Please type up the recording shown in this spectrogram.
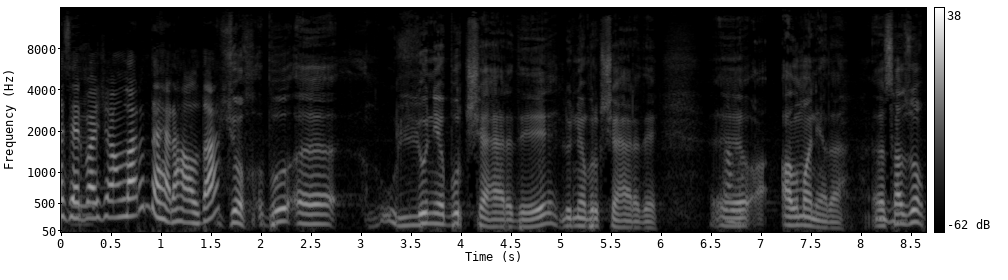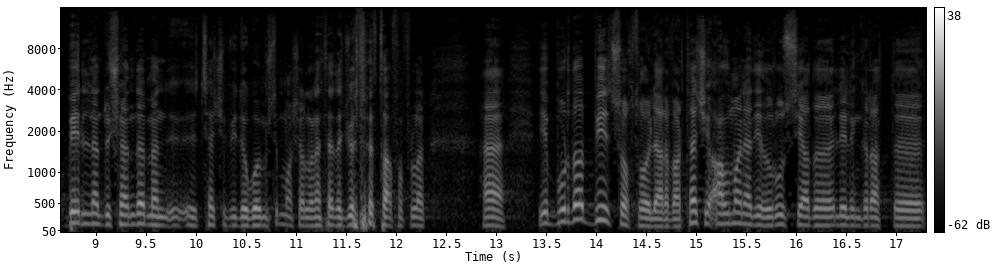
Azərbaycanlıların da hər halda. Yox, bu e, Lüneburg şəhəridir. Lüneburg şəhəridir. E, Almaniyada. E, olaraq Berlinə düşəndə mən çəkib video qoymuşdum. Maşallah nətər də götürüb tapıblar. Hə. E, burada bir çox toyları var. Tək ki Almaniya deyil, Rusiyadır, Leningraddır,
